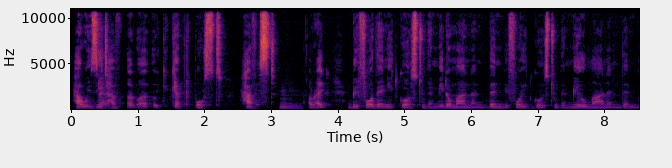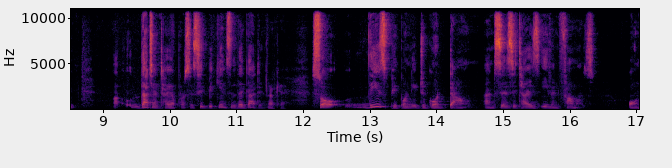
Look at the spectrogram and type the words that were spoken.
How is it have, uh, uh, kept post harvest? Mm. All right. Before then it goes to the middleman, and then before it goes to the millman, and then uh, that entire process it begins in the garden. Okay. So these people need to go down and sensitize even farmers on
